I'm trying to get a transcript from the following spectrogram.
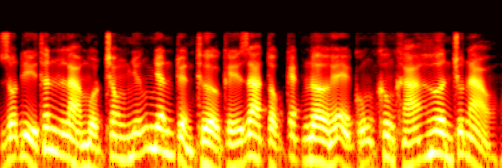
rốt đi thân là một trong những nhân tuyển thừa kế gia tộc Kettner hệ cũng không khá hơn chút nào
